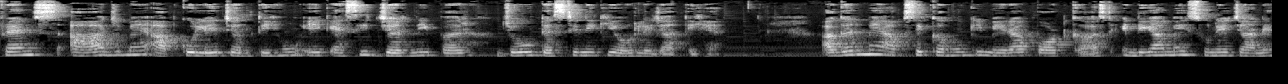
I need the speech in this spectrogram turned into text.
friends आज मैं आपको ले चलती हूँ एक ऐसी जर्नी पर जो डेस्टिनी की ओर ले जाती है अगर मैं आपसे कहूँ कि मेरा पॉडकास्ट इंडिया में सुने जाने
